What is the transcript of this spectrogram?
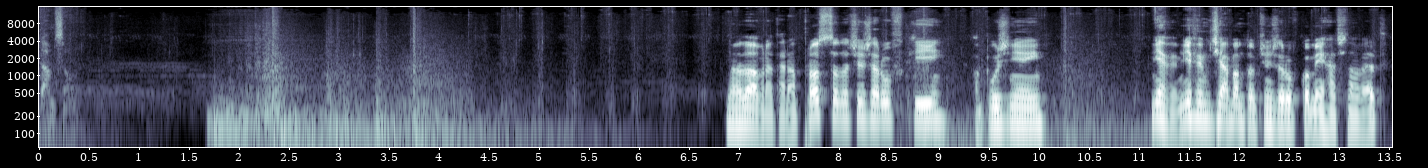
Tam są. No dobra, teraz prosto do ciężarówki, a później... Nie wiem, nie wiem gdzie ja mam tą ciężarówką jechać nawet.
